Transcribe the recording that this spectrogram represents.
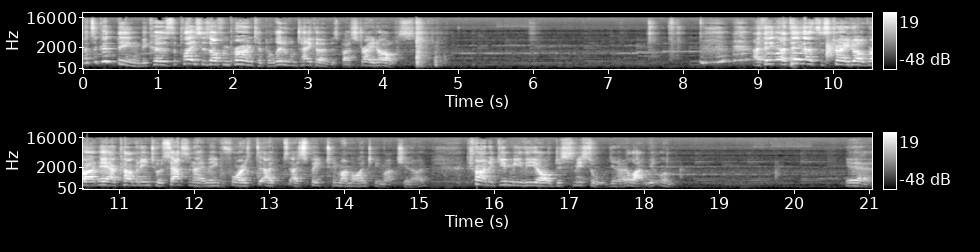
That's a good thing, because the place is often prone to political takeovers by stray dogs. I think I think that's a stray dog right now coming in to assassinate me before I, I, I speak to my mind too much, you know. Trying to give me the old dismissal, you know, like Whitlam. Yeah.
